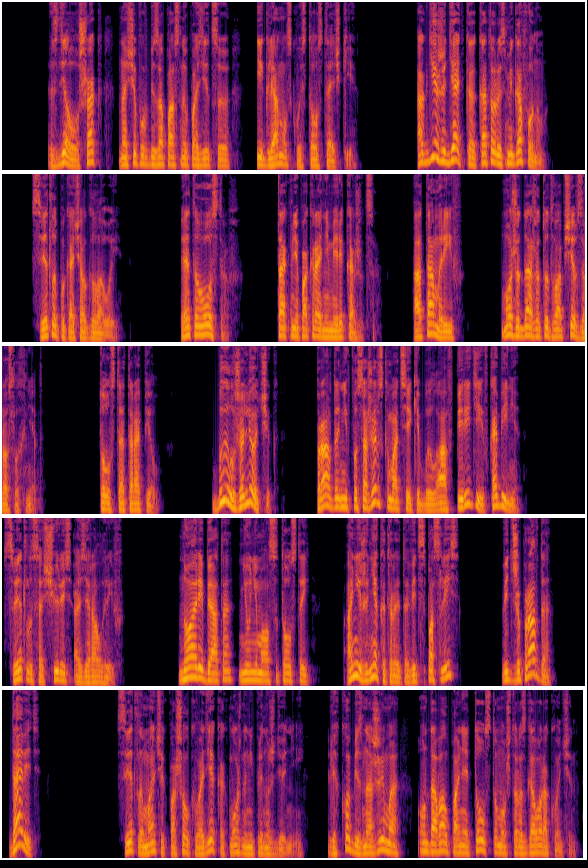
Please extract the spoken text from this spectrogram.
Сделал шаг, нащупав безопасную позицию, и глянул сквозь толстые очки. «А где же дядька, который с мегафоном?» Светлый покачал головой. «Это остров. Так мне, по крайней мере, кажется. А там риф. Может, даже тут вообще взрослых нет. Толстый оторопел. Был же летчик. Правда, не в пассажирском отсеке был, а впереди, в кабине. Светлый, сощурясь, озирал риф. «Ну а ребята?» — не унимался Толстый. «Они же некоторые-то ведь спаслись? Ведь же правда? Да ведь?» Светлый мальчик пошел к воде как можно непринужденней. Легко, без нажима, он давал понять Толстому, что разговор окончен.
